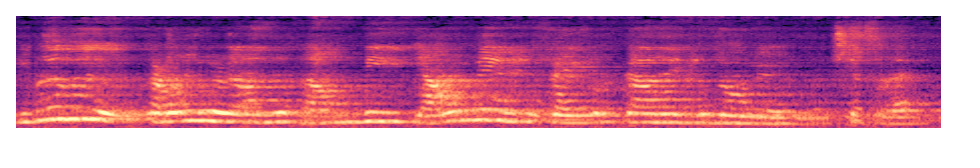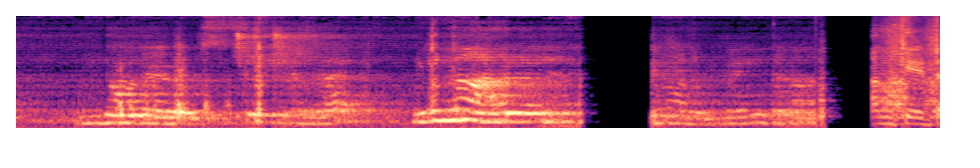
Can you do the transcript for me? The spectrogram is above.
இவ்வளவு கடவுள்களை வந்து நம்பி யாருமே எனக்கு கை கொடுக்காத இருந்த ஒரு விஷயத்துல இந்த ஒரு சுச்சுவேஷன்ல இருந்தா ஆண்டு கேட்ட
